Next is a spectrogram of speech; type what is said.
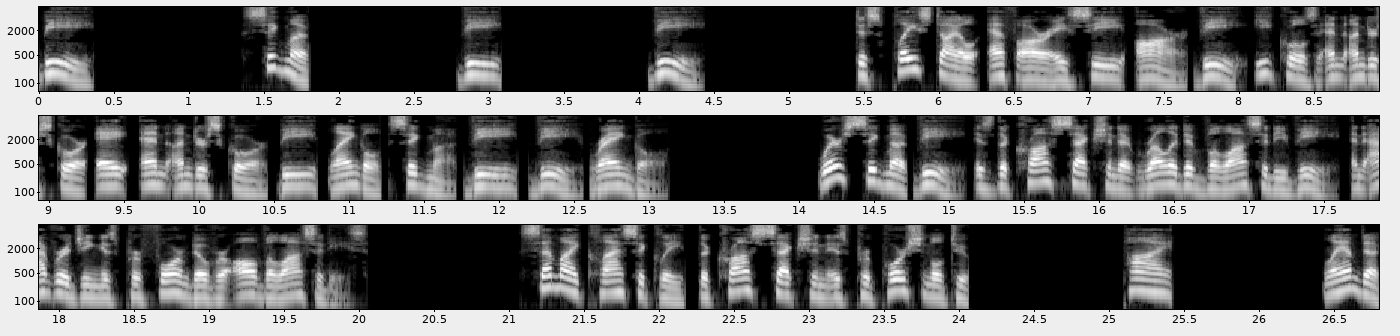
B sigma V V Display style frac r v equals n underscore a n underscore b Langle sigma v v rangle, where sigma v is the cross section at relative velocity v, and averaging is performed over all velocities. Semi-classically, the cross section is proportional to pi lambda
